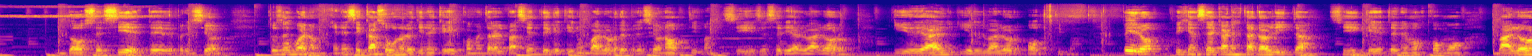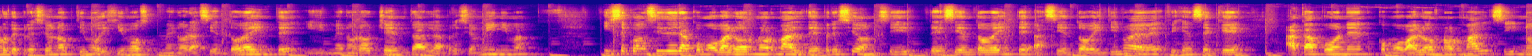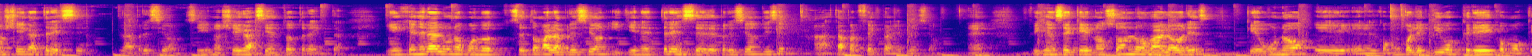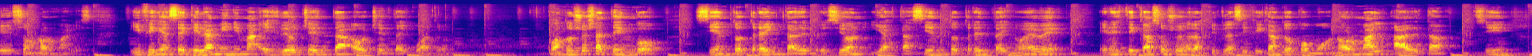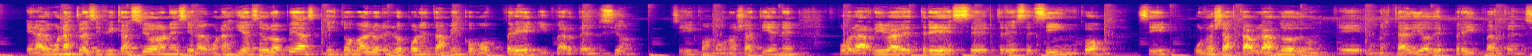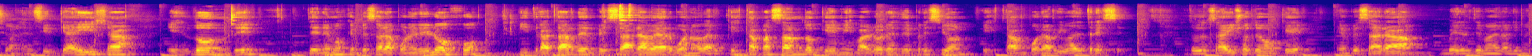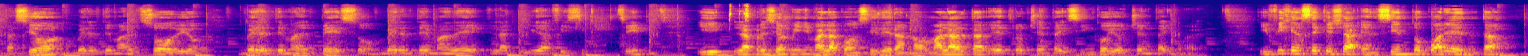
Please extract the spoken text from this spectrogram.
12,7 de presión. Entonces, bueno, en ese caso uno le tiene que comentar al paciente que tiene un valor de presión óptima. ¿sí? Ese sería el valor ideal y el valor óptimo. Pero fíjense acá en esta tablita ¿sí? que tenemos como valor de presión óptimo, dijimos menor a 120 y menor a 80 la presión mínima. Y se considera como valor normal de presión ¿sí? de 120 a 129. Fíjense que acá ponen como valor normal, ¿sí? no llega a 13 la presión, ¿sí? no llega a 130. Y en general uno cuando se toma la presión y tiene 13 de presión dice, ah, está perfecta mi presión. ¿eh? Fíjense que no son los valores que uno eh, en el común colectivo cree como que son normales. Y fíjense que la mínima es de 80 a 84. Cuando yo ya tengo 130 de presión y hasta 139, en este caso yo ya la estoy clasificando como normal alta. ¿sí? En algunas clasificaciones y en algunas guías europeas estos valores lo ponen también como prehipertensión. ¿sí? Cuando uno ya tiene por arriba de 13, 13,5, ¿sí? uno ya está hablando de eh, un, estadio de prehipertensión. Es decir, que ahí ya es donde tenemos que empezar a poner el ojo y tratar de empezar a ver, bueno, a ver, ¿qué está pasando? Que mis valores de presión están por arriba de 13. Entonces ahí yo tengo que empezar a ver el tema de la alimentación, ver el tema del sodio, ver el tema del peso, ver el tema de la actividad física. ¿sí? y la presión mínima la consideran normal alta entre 85 y 89. Y fíjense que ya en 140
